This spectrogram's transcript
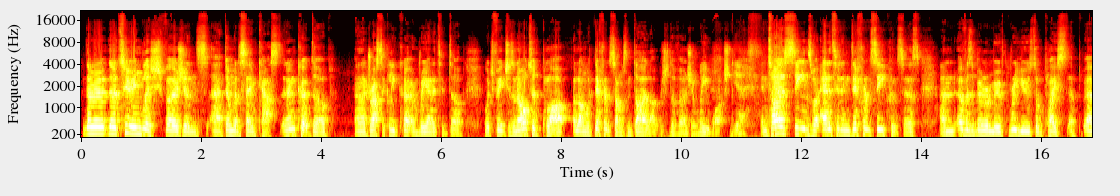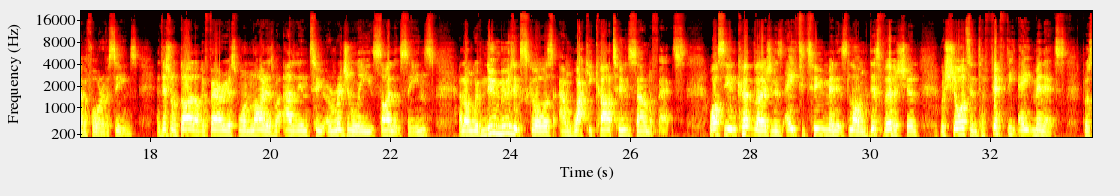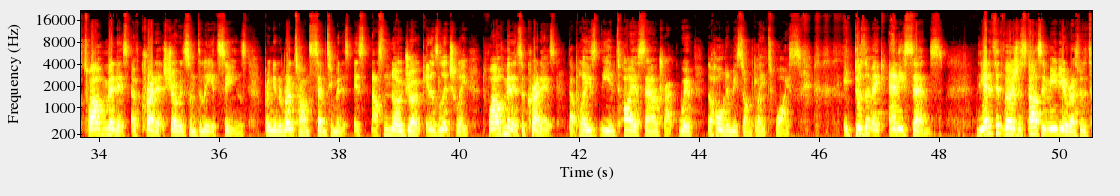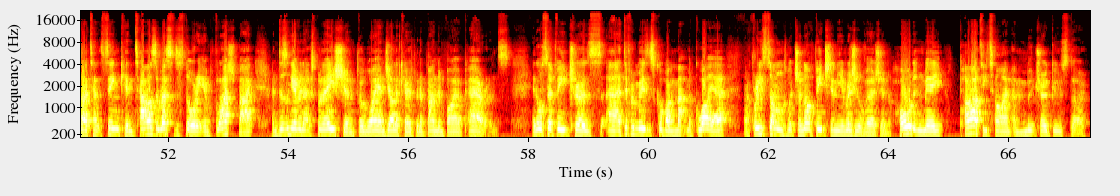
There are there are two English versions uh, done with the same cast, an uncut dub and a drastically cut and re-edited dub, which features an altered plot along with different songs and dialogue, which is the version we watched. Yes. Entire scenes were edited in different sequences, and others have been removed, reused, or placed uh, uh, before other scenes. Additional dialogue and various one-liners were added into originally silent scenes, along with new music scores and wacky cartoon sound effects. Whilst the uncut version is 82 minutes long, this version was shortened to 58 minutes, plus 12 minutes of credits showing some deleted scenes, bringing the runtime to 70 minutes. It's that's no joke. It is literally 12 minutes of credits that plays the entire soundtrack with the Holding Me song played twice. It doesn't make any sense. The edited version starts in medias res with the Titanic sinking, tells the rest of the story in flashback, and doesn't give an explanation for why Angelica has been abandoned by her parents. It also features uh, a different music score by Matt McGuire and three songs which are not featured in the original version Holding Me, Party Time, and Mucho Gusto.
